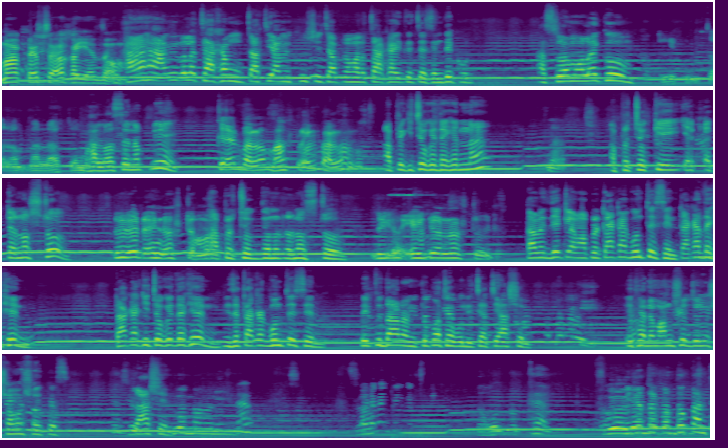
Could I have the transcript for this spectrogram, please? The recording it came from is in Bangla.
মা চা খাইয়া যাও হ্যাঁ হ্যাঁ আমি বলে চা খামু। চাচি আমি খুশি হয়েছি আপনি আমার চা খাইতে চাইছেন। দেখুন। আসসালামু আলাইকুম। ওয়ালাইকুম সালাম ভালো আছেন? ভালো আছেন আপনি? কেন ভালো মাস্টার ভালো? আপনি কি চোখে দেখেন না? না। আপনার চোখ কি এক- একটা নষ্ট? দুইটাই নষ্ট আপনার চোখ দুটোটা নষ্ট? দুই এইটা নষ্ট আমি দেখলাম আপনি টাকা গুনতেছেন। টাকা দেখেন? টাকা কি চোখে দেখেন? এই যে টাকা গুনতেছেন। একটু দাঁড়ান একটু কথা বলি চাচি আসেন। এখানে মানুষের জন্য সমস্যা হইতেছে। আসেন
